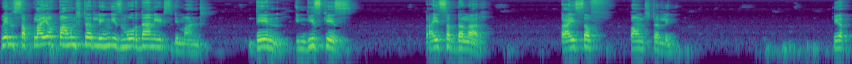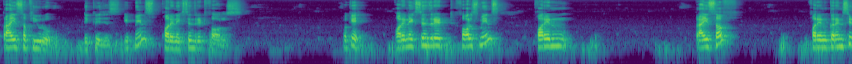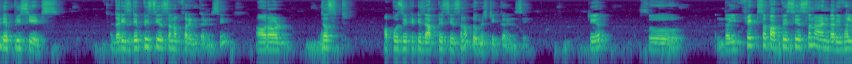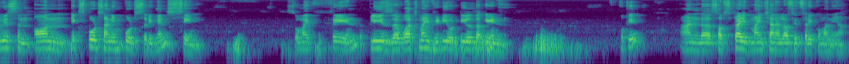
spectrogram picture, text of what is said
when supply of pound sterling is more than its demand then in this case price of dollar price of pound sterling here price of euro decreases. It means foreign exchange rate falls. Okay foreign exchange rate falls means foreign price of foreign currency depreciates. There is depreciation of foreign currency or, or just opposite it is appreciation of domestic currency. Clear? So the effects of appreciation and revaluation on exports and imports remains same. So my friend please watch my video till the end. Okay? And uh, subscribe my channel Asit Sir Ecomania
